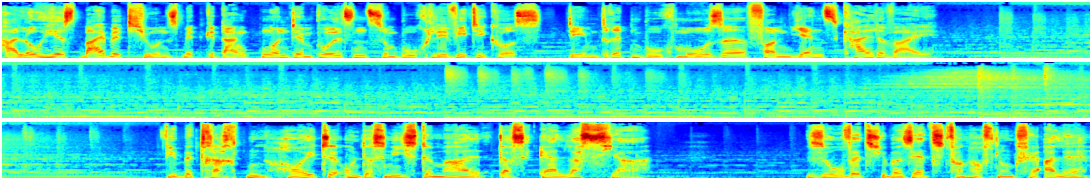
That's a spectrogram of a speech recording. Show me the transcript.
Hallo, hier ist Bibletunes mit Gedanken und Impulsen zum Buch Levitikus, dem dritten Buch Mose von Jens Kaldewey. Wir betrachten heute und das nächste Mal das Erlassjahr. So wird's übersetzt von Hoffnung für alle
